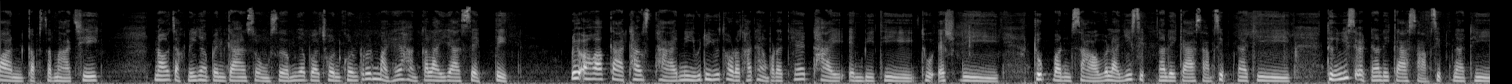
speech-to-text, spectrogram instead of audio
วันกับสมาชิก นอกจากนี้ยังเป็นการส่งเสริมเยาวชนคนรุ่นใหม่ให้ห่างไกลยาเสพติดโดยออกอากาศทางสถานีวิทยุโทรทัศน์แห่งประเทศไทย NBT 2 HD ทุกวันเสาร์เวลา 20 นาฬิกา 30 นาที ถึง 21 นาฬิกา 30 นาที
